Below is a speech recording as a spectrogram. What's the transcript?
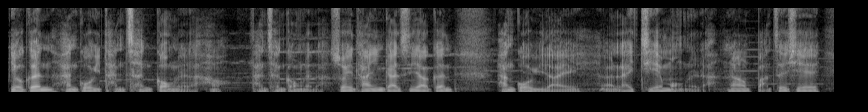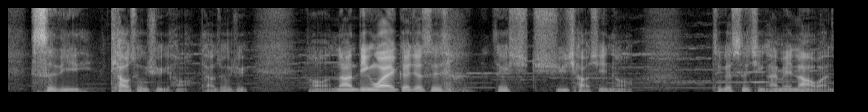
有跟韩国瑜谈成功的了哈。谈成功了啦，所以他应该是要跟韩国瑜来呃来结盟了啦，然后把这些势力跳出去哈，跳出去哦。那另外一个就是 这个徐徐巧芯哈，这个事情还没闹完，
